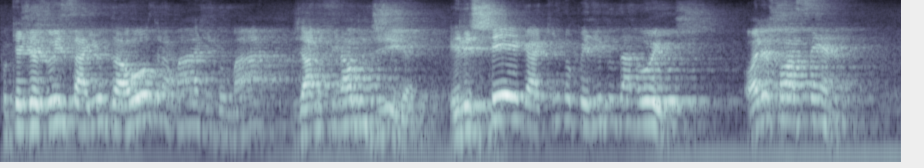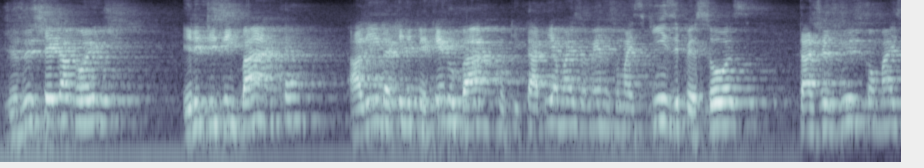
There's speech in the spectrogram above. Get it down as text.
porque Jesus saiu da outra margem do mar já no final do dia, ele chega aqui no período da noite. Olha só a cena: Jesus chega à noite, ele desembarca ali daquele pequeno barco que cabia mais ou menos umas 15 pessoas, está Jesus com mais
